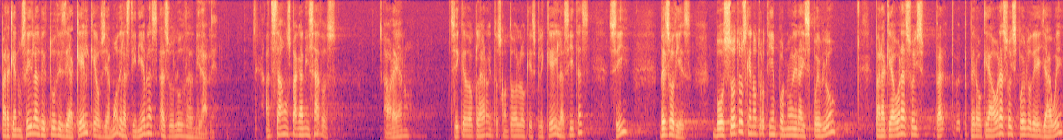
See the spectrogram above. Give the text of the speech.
para que anunciéis las virtudes de aquel que os llamó de las tinieblas a su luz admirable. Antes estábamos paganizados, ahora ya no. ¿Sí quedó claro entonces con todo lo que expliqué y las citas? ¿Sí? Verso 10. Vosotros que en otro tiempo no erais pueblo, para que ahora sois pero que ahora sois pueblo de Yahweh,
